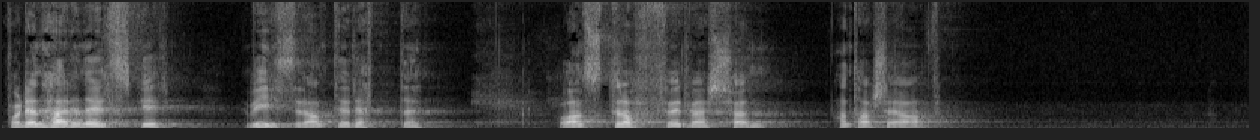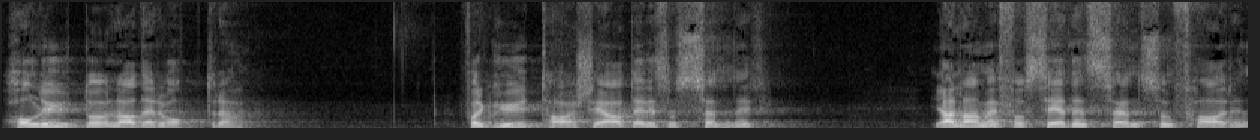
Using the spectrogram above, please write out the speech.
For den Herren elsker, viser Han til rette, og Han straffer hver sønn Han tar seg av. Hold ut og la dere oppdra. For Gud tar seg av dere som sønner. Ja, la meg få se den sønn som faren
